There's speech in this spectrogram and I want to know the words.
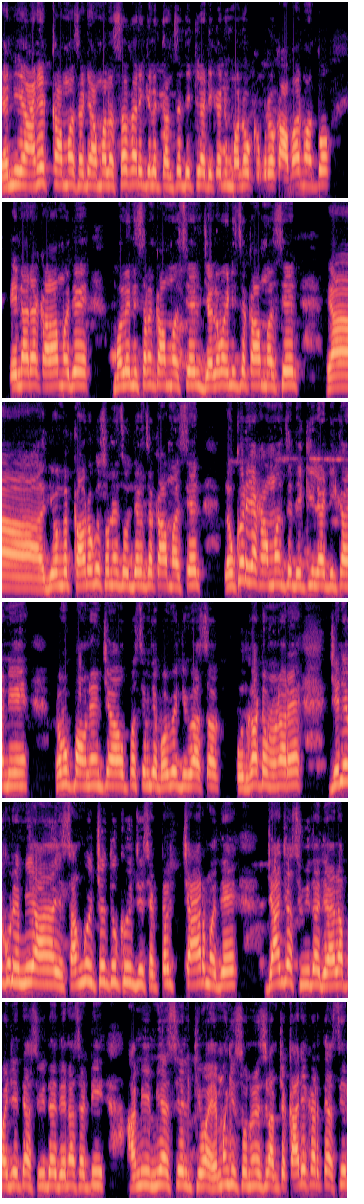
यांनी अनेक कामासाठी आम्हाला सहकार्य केले. त्यांचं देखील या ठिकाणी मनोपूर्वक आभार मानतो. येणाऱ्या काळामध्ये मलनिसरण काम असेल जलवाहिनीचं काम असेल या दिवंगत कारोग सोन्याचं उद्यानाचं काम असेल लवकर या कामांचं देखील या ठिकाणी प्रमुख पाहुण्यांच्या उपस्थितीमध्ये भव्य दिव्याचं असं उद्घाटन होणार आहे. जेणेकरून मी सांगू इच्छितो की जे सेक्टर चारमध्ये ज्या ज्या सुविधा द्यायला पाहिजे त्या सुविधा देण्यासाठी आम्ही मी असेल किंवा हेमंगी सोनवणे असेल आमचे कार्यकर्ते असतील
